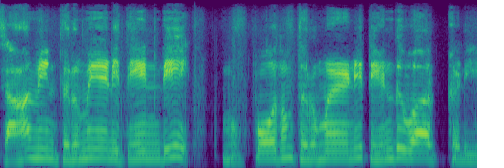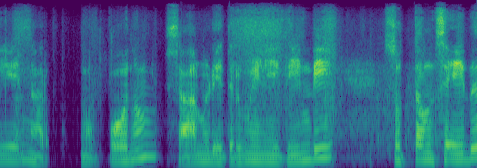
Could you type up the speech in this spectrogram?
சாமியின் திருமேனி தீண்டி முப்போதும் திருமேனி தீண்டுவார்க்கடியேன்னார். முப்போதும் சாமியுடைய திருமேனியை தீண்டி சுத்தம் செய்து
